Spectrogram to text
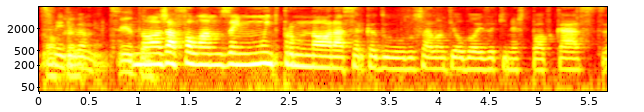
Definitivamente. Ok. Então. Nós já falamos em muito pormenor acerca do, do Silent Hill 2 aqui neste podcast.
